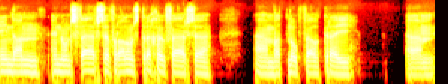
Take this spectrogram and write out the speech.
En dan in ons verse, veral ons terughou verse, um, wat knopvel kry, um,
